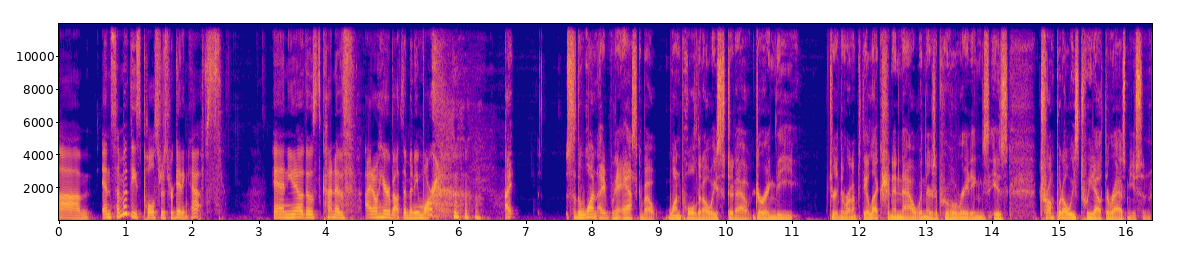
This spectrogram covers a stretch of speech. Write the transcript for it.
Um, and some of these pollsters were getting Fs. And you know, those kind of, I don't hear about them anymore. So the one I'm going to ask about one poll that always stood out during the during the run up to the election and now when there's approval ratings is Trump would always tweet out the Rasmussen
